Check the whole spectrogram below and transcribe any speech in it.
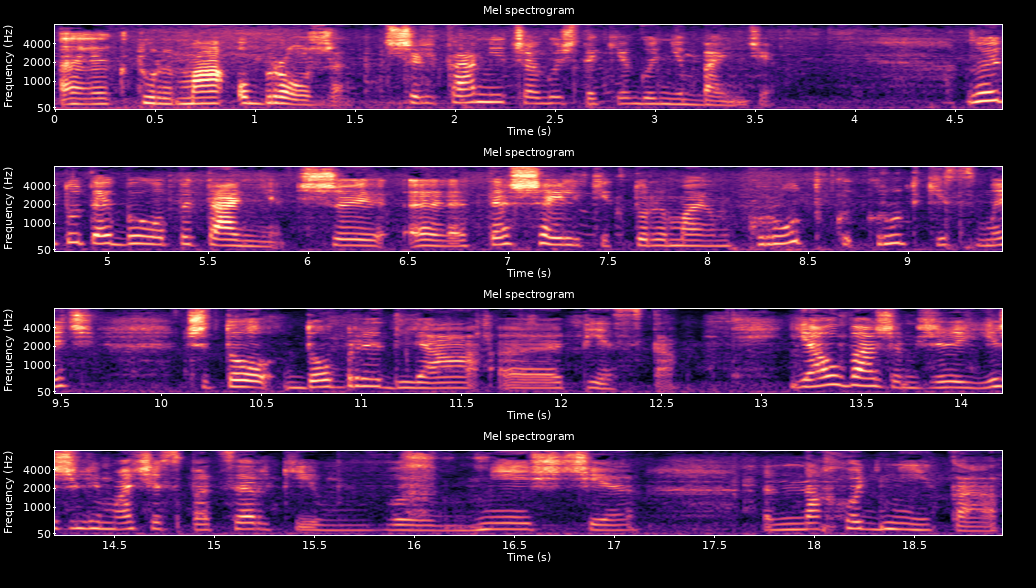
e, który ma obrożę. Z szelkami czegoś takiego nie będzie. No i tutaj było pytanie, czy e, te szelki, które mają krótki, krótki smycz, czy to dobre dla e, pieska. Ja uważam, że jeżeli macie spacerki w, mieście, na chodnikach,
